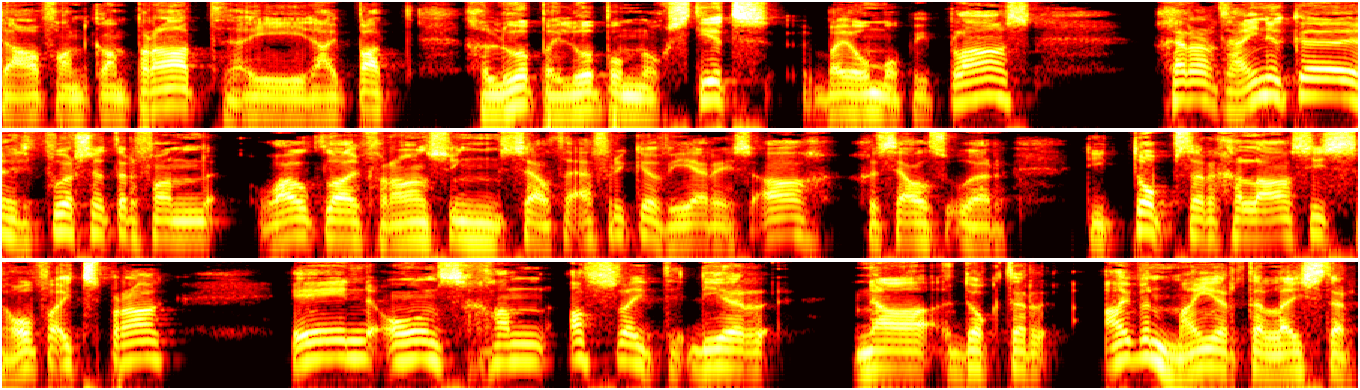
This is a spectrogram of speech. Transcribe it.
daarvan kan praat. Hy het daai pad geloop. Hy loop hom nog steeds by hom op die plaas. Gerard Heineke, die voorsitter van Wildlife Ranching South Africa WRSA, gesels oor die topse regulasies hofuitspraak en ons gaan afsluit deur na Dr. Ivan Meyer te luister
